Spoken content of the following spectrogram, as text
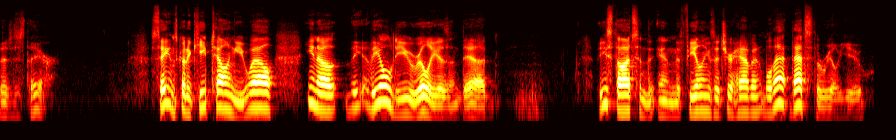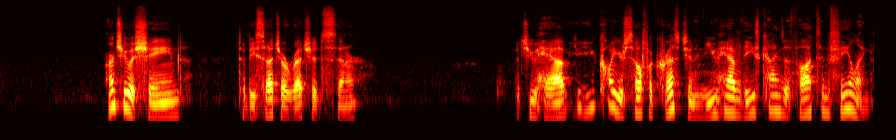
that is there. Satan's going to keep telling you, well, you know, the, the old you really isn't dead. These thoughts and the, and the feelings that you're having, well, that, that's the real you. Aren't you ashamed to be such a wretched sinner? But you have, you call yourself a Christian and you have these kinds of thoughts and feelings.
